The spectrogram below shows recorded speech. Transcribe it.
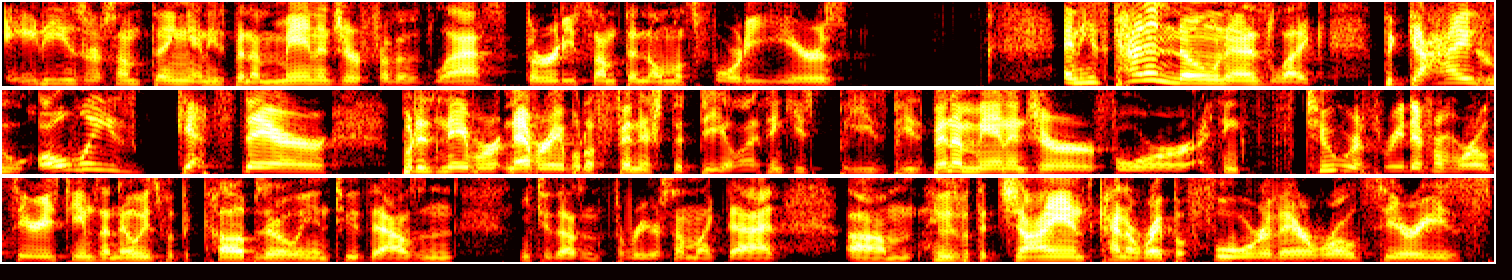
80s or something, and he's been a manager for the last 30 something, almost 40 years. And he's kind of known as like the guy who always gets there but is neighbor never able to finish the deal. I think he's he's he's been a manager for I think two or three different World Series teams. I know he's with the Cubs early in 2000, in 2003 or something like that. Um, he was with the Giants kind of right before their World Series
